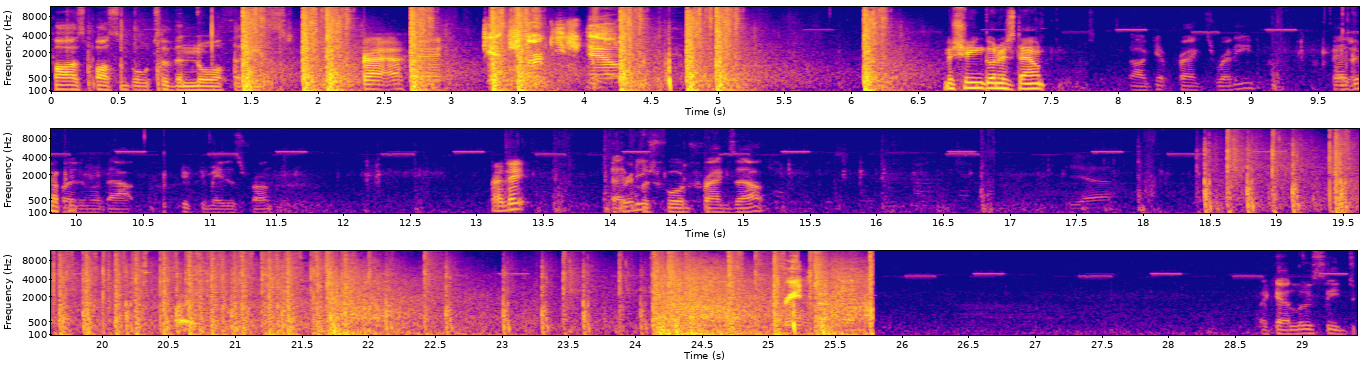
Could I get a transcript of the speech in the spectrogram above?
far as possible to the northeast. Right, okay. Get Sharky down. Machine gunners down. Uh, get frags ready. Okay, Okay. throw them about 50 meters front. Ready? Okay, Ready? push forward, frags out. Green's got one. Okay, Lucy, d-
